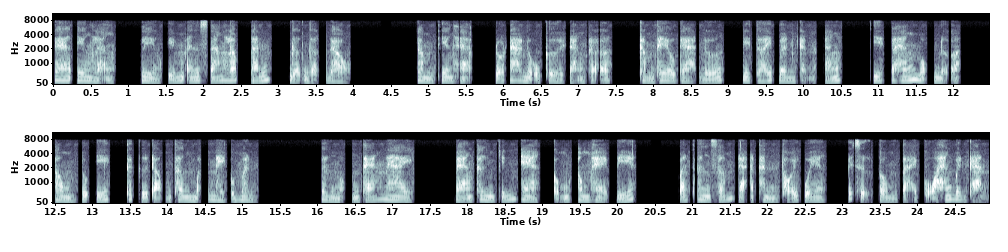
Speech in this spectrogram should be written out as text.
đang yên lặng, liền phím ánh sáng lấp lánh, gật gật đầu. Cầm thiên hạm đổ ra nụ cười rạng rỡ, cầm theo gà nướng, đi tới bên cạnh hắn, chia cho hắn một nửa, không chú ý tới cử động thân mẫn này của mình. Gần một tháng nay, bản thân chính nàng cũng không hề biết. Bản thân sớm đã thành thói quen với sự tồn tại của hắn bên cạnh.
